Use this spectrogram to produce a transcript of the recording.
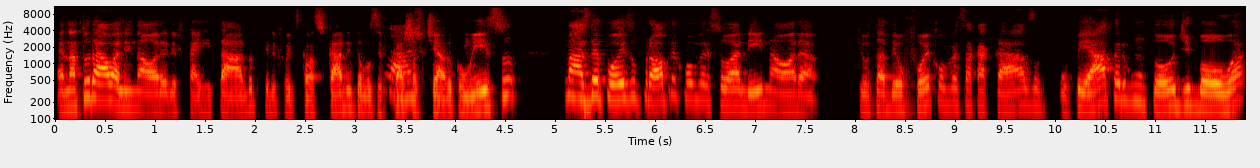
é natural ali na hora ele ficar irritado, porque ele foi desclassificado, então você ficar Lógico. chateado com isso. Mas depois o próprio conversou ali na hora que o Tadeu foi conversar com a casa. O PA perguntou de boa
